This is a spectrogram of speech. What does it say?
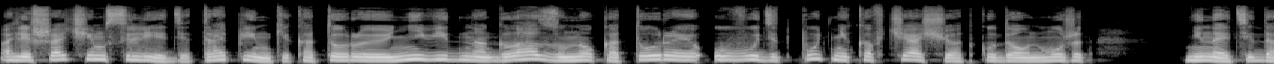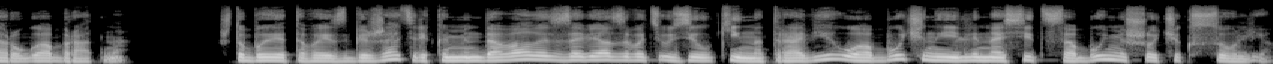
о лишачьем следе, тропинке, которую не видно глазу, но которая уводит путника в чащу, откуда он может не найти дорогу обратно. Чтобы этого избежать, рекомендовалось завязывать узелки на траве у обочины или носить с собой мешочек с солью.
